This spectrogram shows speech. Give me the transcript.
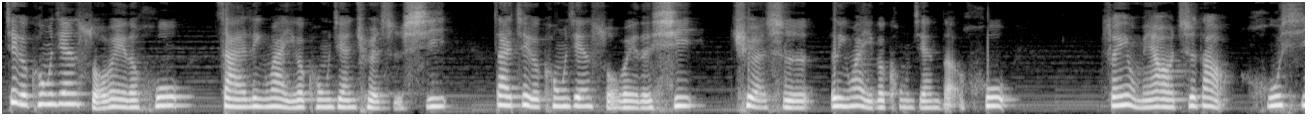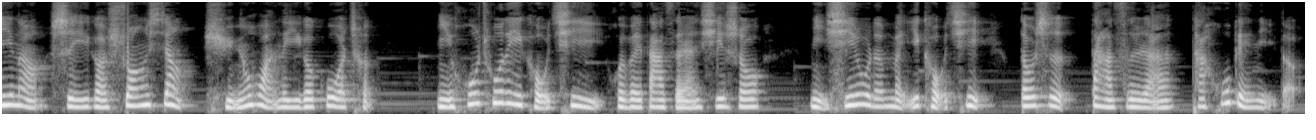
这个空间所谓的呼，在另外一个空间却是吸，在这个空间所谓的吸，却是另外一个空间的呼。所以我们要知道，呼吸呢是一个双向循环的一个过程。你呼出的一口气会被大自然吸收。你吸入的每一口气都是大自然它呼给你的，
